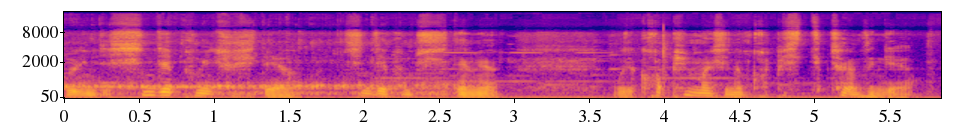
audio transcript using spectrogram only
그리고 이제 신제품이 출시돼요. 신제품 출시되면 우리 커피 마시는 커피 스틱처럼 생겨요.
